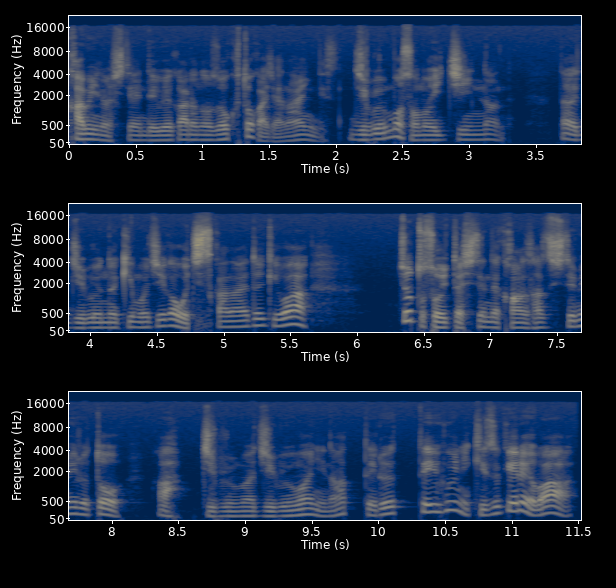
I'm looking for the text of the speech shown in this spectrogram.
神の視点で上から覗くとかじゃないんです。自分もその一員なんだ。だから自分の気持ちが落ち着かない時は、ちょっとそういった視点で観察してみると、あ、自分は自分はになってるっていうふうに気づければ、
